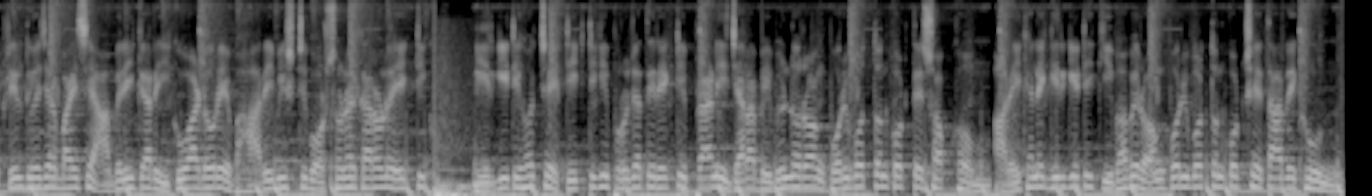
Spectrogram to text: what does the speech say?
এপ্রিল দু হাজার বাইশে আমেরিকার ইকুয়াডোরে ভারী বৃষ্টি বর্ষণের কারণে একটি গিরগিটি হচ্ছে টিকটিকি প্রজাতির একটি প্রাণী যারা বিভিন্ন রং পরিবর্তন করতে সক্ষম। আর এখানে গিরগিটি কীভাবে রং পরিবর্তন করছে তা দেখুন।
